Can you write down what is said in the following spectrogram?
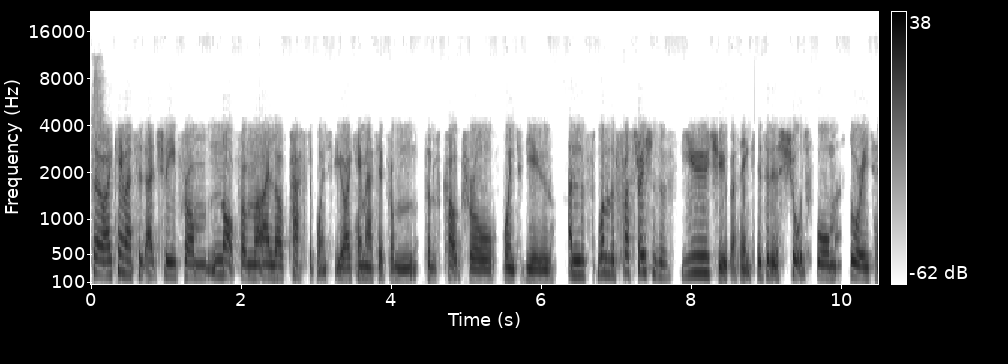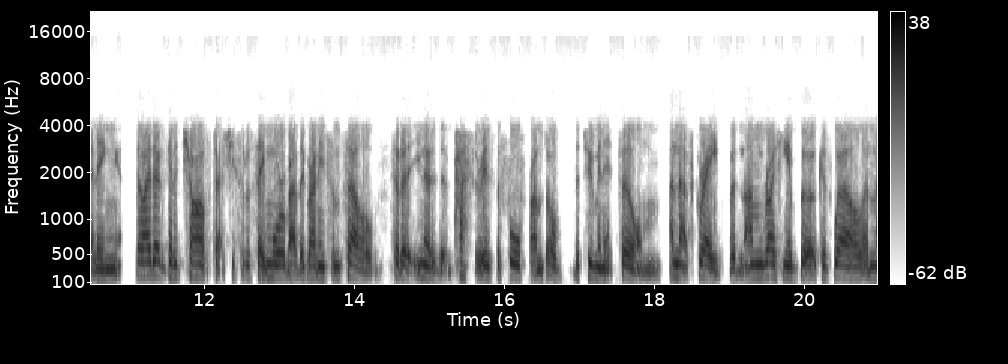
So I came at it actually from not from I love pasta point of view. I came at it from sort of cultural point of view. And one of the frustrations of YouTube, I think, is that it's short form storytelling that I don't get a chance to actually sort of say more about the grannies themselves. So that, you know, the pasta is the forefront of the two minute film. And that's great. But I'm writing a book as well. And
